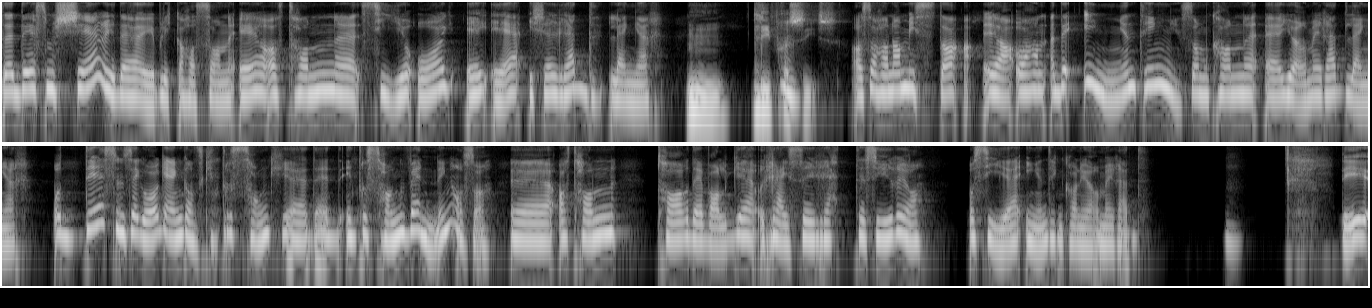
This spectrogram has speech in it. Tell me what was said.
at det som sker i det øjeblikket, Hassan, er at han uh, siger også, jeg er ikke redd længere. Mm, lige præcis. Mm. Altså han har mistet, ja, og han, det er ingenting, som kan uh, gøre mig redd længere. Og det synes jeg også er en ganske interessant, eh, det er en interessant vending også. Eh, at han tar det valget og rejser ret til Syria og siger, ingenting kan gøre mig rädd. Mm. Det,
